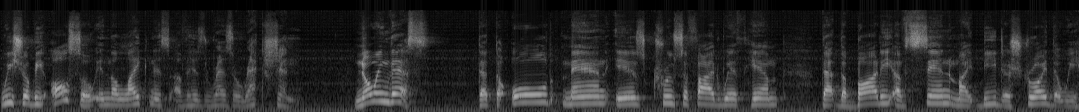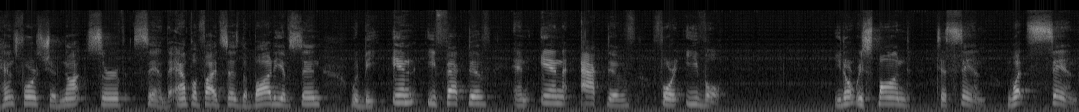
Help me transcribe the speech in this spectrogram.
we shall be also in the likeness of his resurrection knowing this, that the old man is crucified with him, that the body of sin might be destroyed, that we henceforth should not serve sin. The Amplified says the body of sin would be ineffective and inactive for evil. You don't respond to sin. What's sin?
